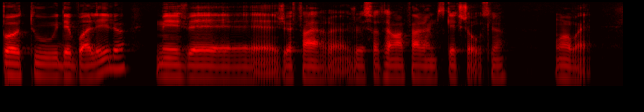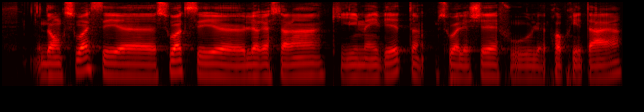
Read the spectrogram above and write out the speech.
pas tout dévoiler, là. Mais je vais, je vais faire, je vais certainement faire un petit quelque chose, là. Ouais, ouais. Donc, soit c'est, euh, soit que c'est euh, le restaurant qui m'invite, soit le chef ou le propriétaire,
